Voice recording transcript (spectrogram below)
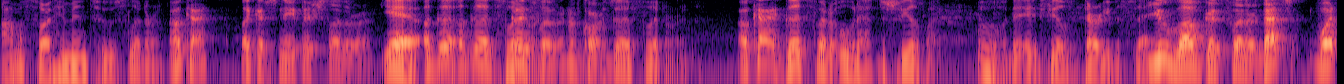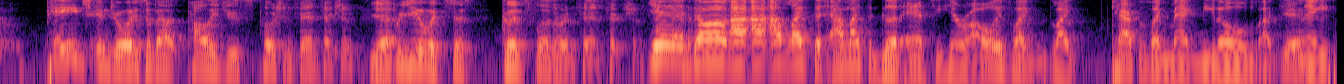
I'm gonna sort him into Slytherin. okay, like a Snape-ish Slytherin. Yeah, a good a good Slytherin. Good Slytherin, of A course. good Slytherin. Okay, Good Slytherin. Ooh, that just feels like ooh, it feels dirty to say. you love good Slytherin. That's what Paige enjoys about Polyjuice Potion fanfiction. Yeah. For you, it's just good Slytherin fan fiction. Yeah, dog. I, I I like the I like the good anti-hero. I always like like characters like Magneto, like Yeah. Snape.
